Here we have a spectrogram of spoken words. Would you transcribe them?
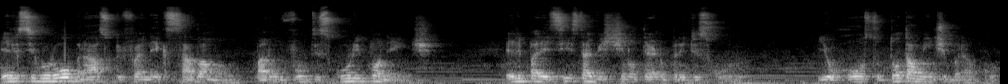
Ele segurou o braço que foi anexado à mão para um vulto escuro e imponente. Ele parecia estar vestindo um terno preto escuro e o rosto totalmente branco.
